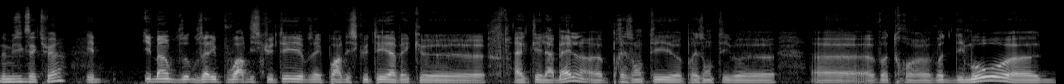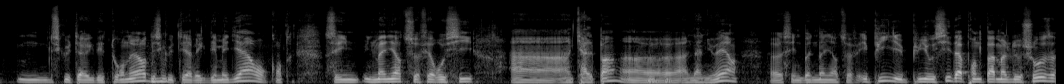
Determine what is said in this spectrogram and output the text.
de musiques actuelles. Et, et ben vous, vous allez pouvoir discuter, vous allez pouvoir discuter avec euh, avec les labels, euh, présenter euh, présenter euh, votre votre démo, discuter avec des tourneurs, discuter avec des médias. C'est une, une manière de se faire aussi un, un calepin, un, un annuaire. C'est une bonne manière de se faire. Et puis et puis aussi d'apprendre pas mal de choses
